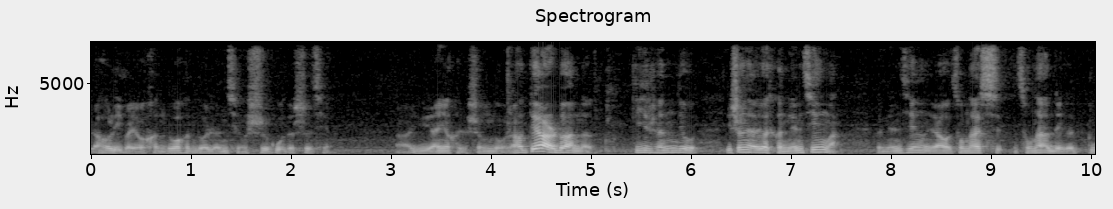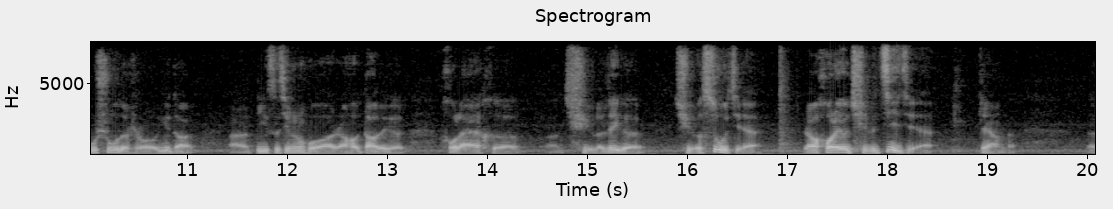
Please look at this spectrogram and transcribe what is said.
然后里边有很多很多人情世故的事情，啊，语言也很生动。然后第二段呢，狄希臣就一生下来就很年轻嘛，很年轻，然后从他从他这个读书的时候遇到啊第一次性生活，然后到这个后来和呃娶了这个娶了素姐，然后后来又娶了季姐，这样的。呃，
